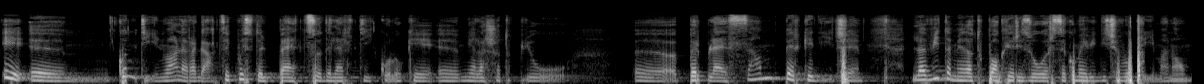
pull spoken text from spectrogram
E eh, continua la ragazza, e questo è il pezzo dell'articolo che eh, mi ha lasciato più eh, perplessa, perché dice, la vita mi ha dato poche risorse, come vi dicevo prima, no?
